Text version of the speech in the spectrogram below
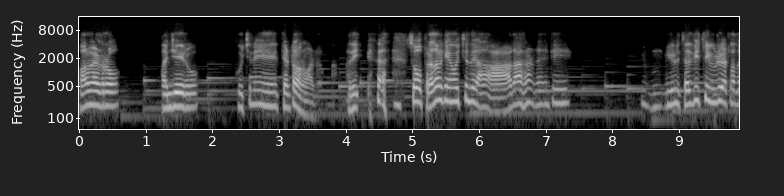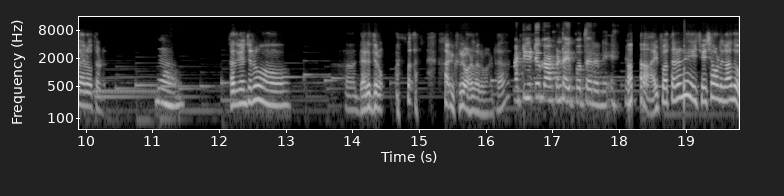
పొలం వెళ్ళరు పని చేయరు కూర్చుని తింటాం అనమాట అది. సో ప్రజలకు ఏమొచ్చింది? ఆ ఆ ఉదాహరణ ఏంటి? వీళ్ళు చదివిస్తే వీడు ఎట్లా తయారవుతాడు? చదివించడం దరిద్రం అనుకునేవాళ్ళు అనమాట అటు ఇటు కాకుండా అయిపోతారని. అయిపోతారని చేసేవాళ్ళు కాదు.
